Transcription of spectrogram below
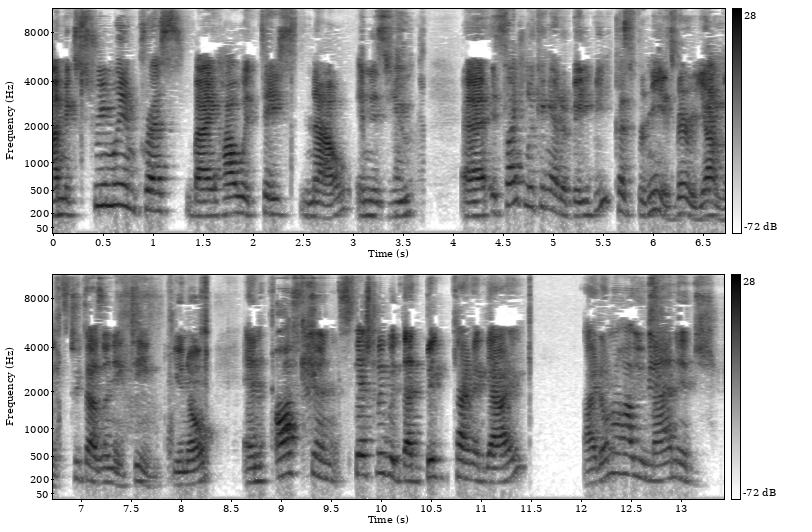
I'm extremely impressed by how it tastes now in his youth. Uh, it's like looking at a baby because for me it's very young. It's 2018, you know. And often, especially with that big kind of guy, I don't know how you manage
